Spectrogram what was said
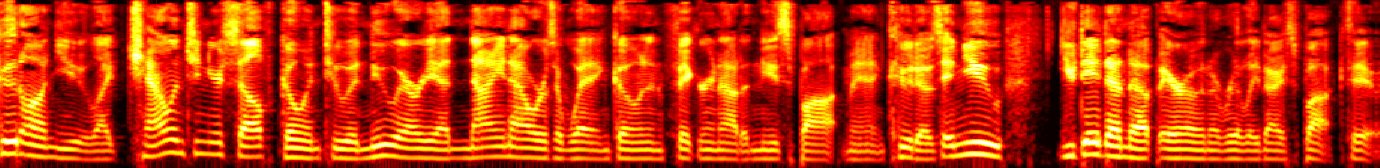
good on you. Like challenging yourself, going to a new area nine hours away and going and figuring out a new spot, man. Kudos. And you, you did end up arrowing a really nice buck too.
